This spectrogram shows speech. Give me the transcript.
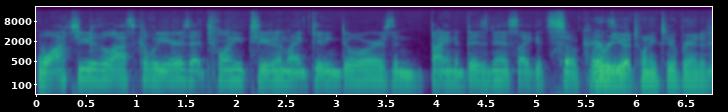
watch you the last couple years at 22 and like getting doors and buying a business. Like it's so crazy. Where were you at 22, Brandon?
